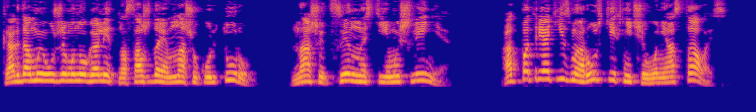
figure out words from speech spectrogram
когда мы уже много лет насаждаем нашу культуру, наши ценности и мышления, от патриотизма русских ничего не осталось.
